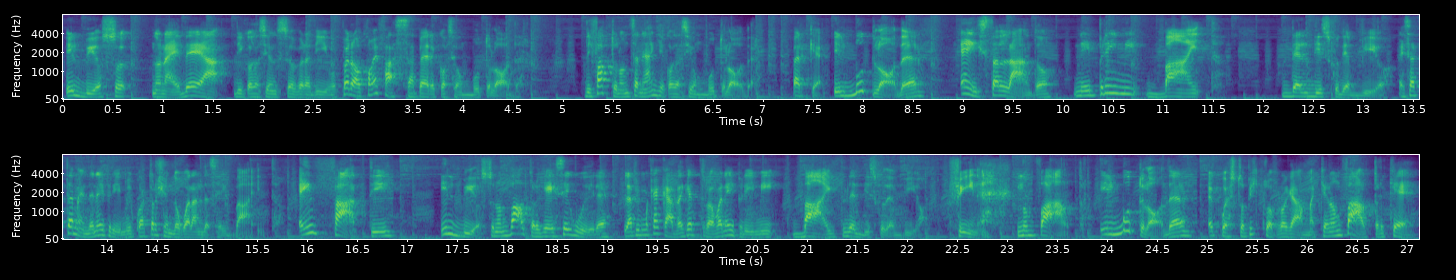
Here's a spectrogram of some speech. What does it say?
il BIOS non ha idea di cosa sia un sistema operativo, però come fa a sapere cos'è un bootloader? Di fatto non sa neanche cosa sia un bootloader. Perché? Il bootloader è installato nei primi byte del disco di avvio, esattamente nei primi 446 byte. E infatti il BIOS non fa altro che eseguire la prima cacata che trova nei primi byte del disco di avvio. Fine, non fa altro. Il bootloader è questo piccolo programma che non fa altro che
